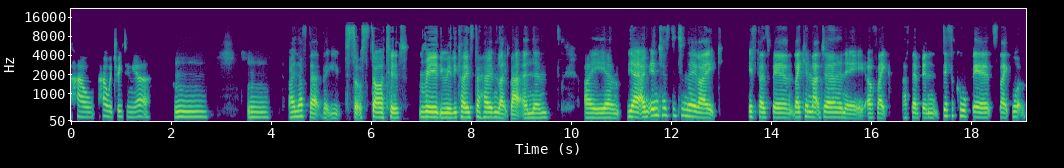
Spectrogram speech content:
how how we're treating the earth mm, mm. i love that that you sort of started really really close to home like that and then i um yeah i'm interested to know like if there's been like in that journey of like have there been difficult bits? Like what have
